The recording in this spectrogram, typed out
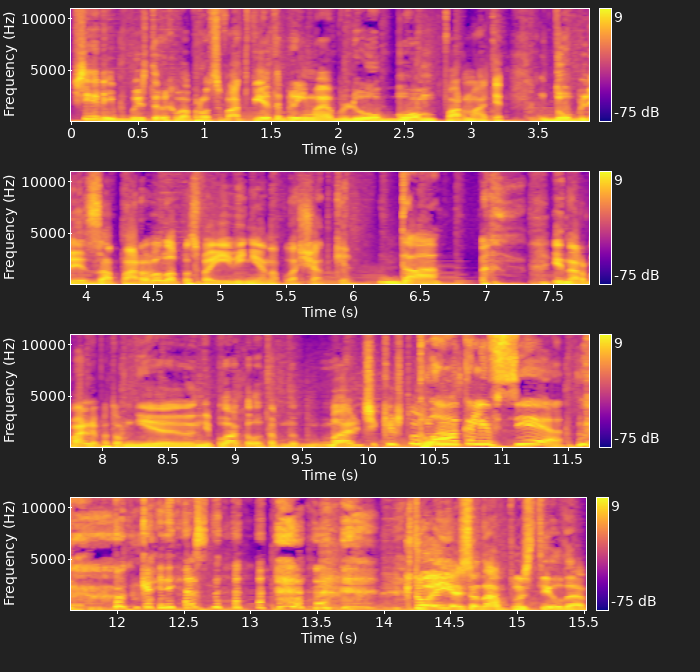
в серии быстрых вопросов. Ответы принимаю в любом формате. Дубли запарывала по своей вине на площадке. Да. И нормально потом не, не плакала там, «Да, мальчики, что же Плакали все. Конечно. Кто ее сюда впустил, да?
